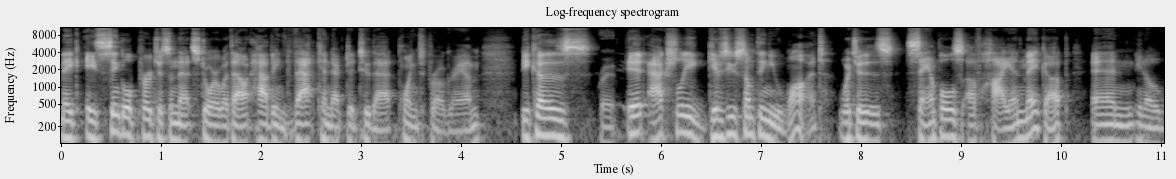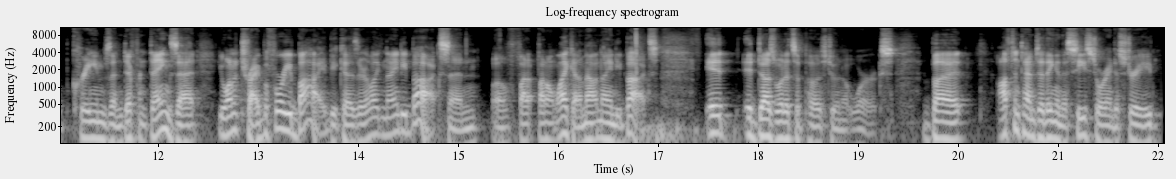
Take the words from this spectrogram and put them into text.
make a single purchase in that store without having that connected to that points program because Right. it actually gives you something you want, which is samples of high-end makeup and you know creams and different things that you want to try before you buy because they're like 90 bucks and well if I, if I don't like it I'm out 90 bucks. It it does what it's supposed to and it works. But oftentimes I think in the C-store industry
